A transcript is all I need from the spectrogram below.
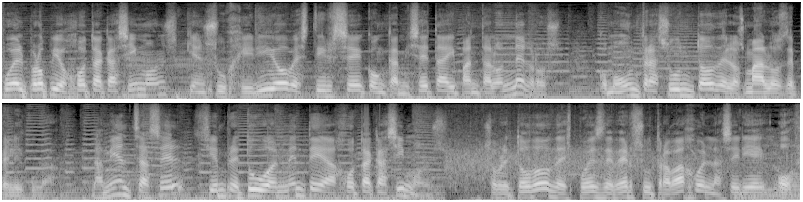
Fue el propio J.K. Simmons quien sugirió vestirse con camiseta y pantalón negros, como un trasunto de los malos de película. Damien Chazelle siempre tuvo en mente a J.K. Simmons, sobre todo después de ver su trabajo en la serie Oz.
